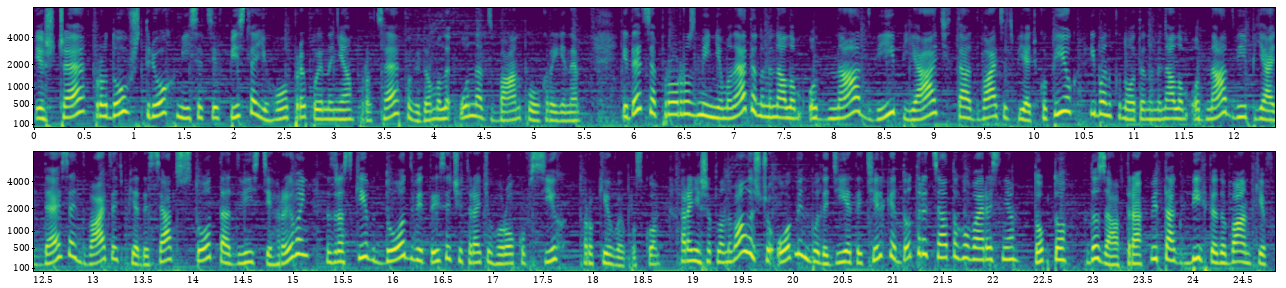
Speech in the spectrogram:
і ще впродовж трьох місяців після його припинення. Про це повідомили у Нацбанку України. Йдеться про розмінні монети номіналом 1, 2, 5 та 25 копійок і банкноти номіналом 1, 2, 5, 10, 20, 50, 100 та 200 гривень зразків до 2003 року всіх років випуску. Раніше планували, що обмін буде діяти тільки до 30 вересня тобто до завтра. Відтак бігти до банків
